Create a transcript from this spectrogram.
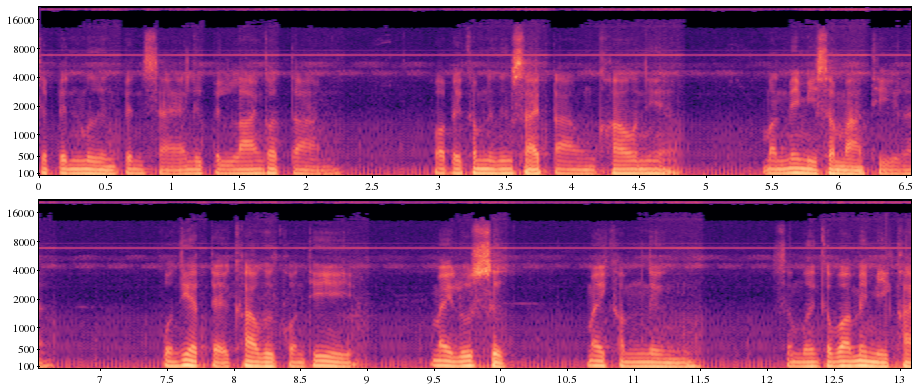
จะเป็นหมื่นเป็นแสนหรือเป็นล้านก็ตามพอไปคำนึงถึงสายตาของเขาเนี่ยมันไม่มีสมาธิแล้ว คนที่จะเตะเข้าคือคนที่ไม่รู้สึกไม่คำนึง เสมือนกับว่าไม่มีใคร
